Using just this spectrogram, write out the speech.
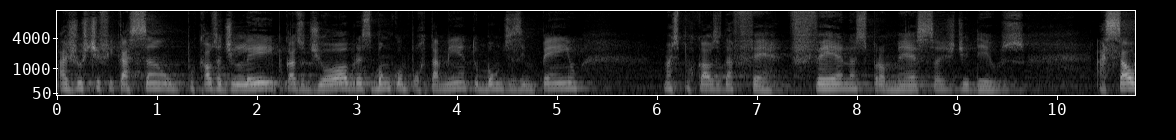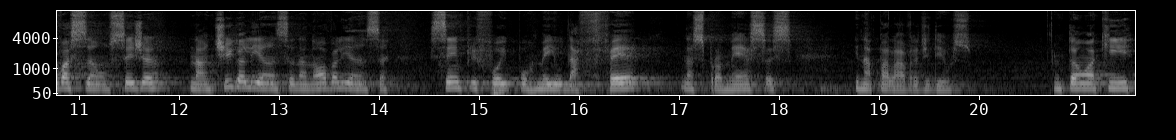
à justificação por causa de lei, por causa de obras, bom comportamento, bom desempenho, mas por causa da fé, fé nas promessas de Deus. A salvação, seja na antiga aliança, na nova aliança, sempre foi por meio da fé nas promessas e na palavra de Deus. Então, aqui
